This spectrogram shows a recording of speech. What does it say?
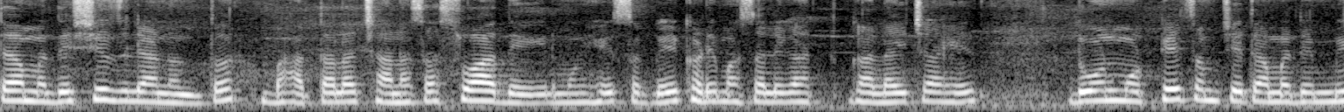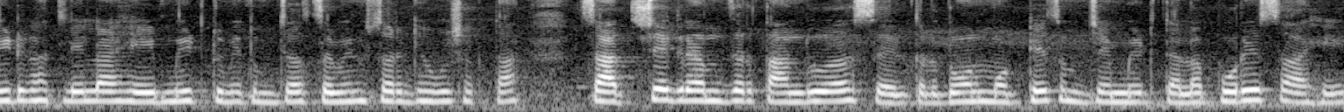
त्यामध्ये शिजल्यानंतर भाताला छान असा स्वाद येईल. म्हणून हे सगळे खडे मसाले घात घालायचे आहेत. दोन मोठे चमचे त्यामध्ये मीठ घातलेलं आहे. मीठ तुम्ही तुमच्या चवीनुसार घेऊ शकता. सातशे ग्रॅम जर तांदूळ असेल तर दोन मोठे चमचे मीठ त्याला पुरेसं आहे.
